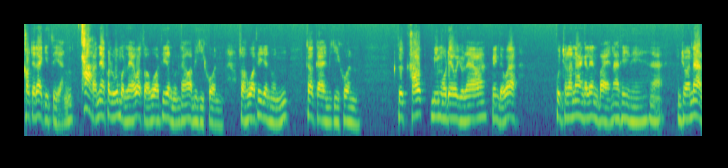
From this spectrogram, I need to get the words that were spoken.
เขาจะได้กี่เสียงค่ะตอนเนี้ยเขารู้หมดแล้วว่าสวที่จะหนุนเขาอะมีกี่คน สวที่จะหนุนก้าวไกลมีกี่คน คือเขามีโมเดลอยู่แล้ว เพียงแต่ว่าคุณชลนานก็เล่นไปหน้าที่นี้นะฮะคุณชลนาน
